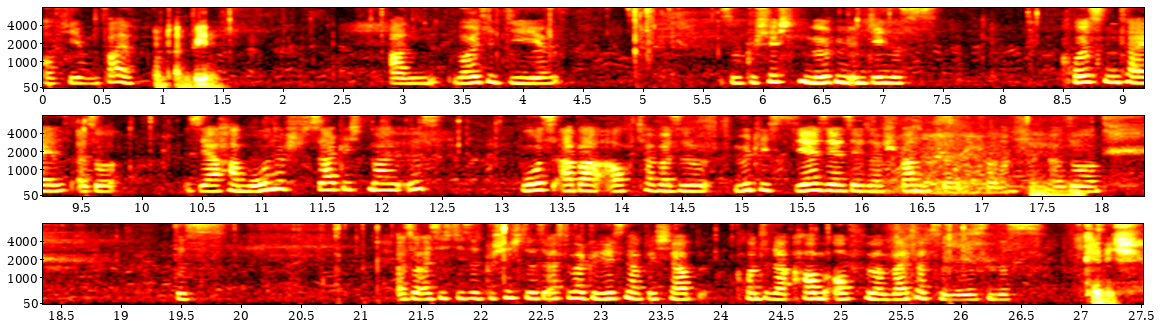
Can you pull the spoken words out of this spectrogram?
Auf jeden Fall. Und an wen? An Leute, die so Geschichten mögen, in denen es größtenteils, also sehr harmonisch, sag ich mal, ist, wo es aber auch teilweise wirklich sehr, sehr, sehr, sehr spannend werden kann. Mhm. Also das, also als ich diese Geschichte das erste Mal gelesen habe, ich hab, konnte da kaum aufhören weiterzulesen. Das Kenne ich.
